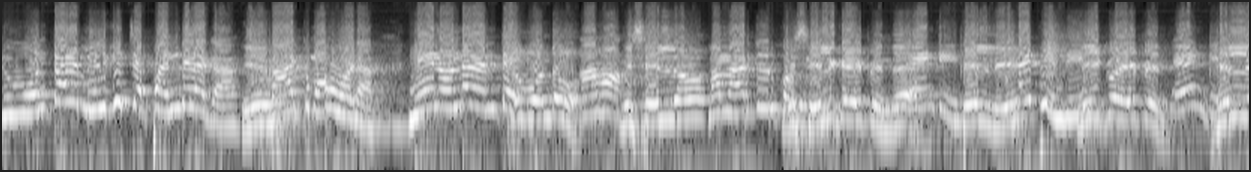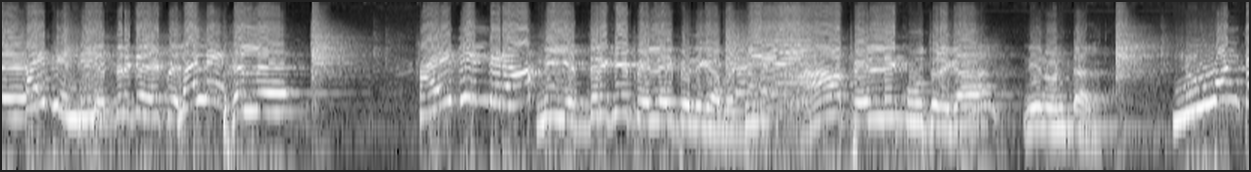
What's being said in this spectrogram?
నువ్వు ఉంటాడు మిల్క్ ఇచ్చే పందిరగా ఏమి? మొహోడా నేను ఉండను అంతే నువ్వు ఉండవు ఆహా. మీ సెల్లు మా మరదూరు మీ కొడుకు. సెల్లికి అయిపోయింది ఏంటి? పెళ్ళి అయిపోయింది. నీకు అయిపోయింది ఏంటి? పెళ్ళి అయిపోయింది. మీ ఇద్దరికి అయిపోయింది మళ్ళీ? పెళ్ళి అయిపోయిందిరా మీ ఇద్దరికి పెళ్ళి అయిపోయింది కాబట్టి ఆ పెళ్ళి కూతురుగా నేను ఉంటాను నువ్వు ఉంటావా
